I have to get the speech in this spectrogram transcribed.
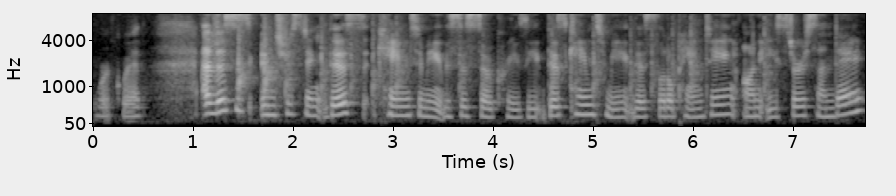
work with. And this is interesting. This came to me. This is so crazy. This came to me, this little painting on Easter Sunday.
